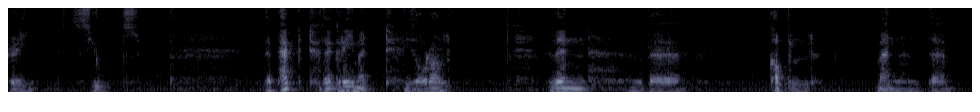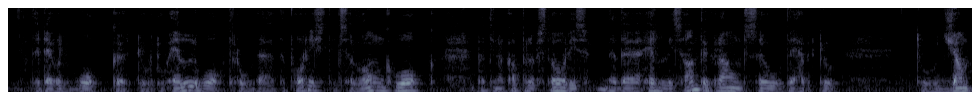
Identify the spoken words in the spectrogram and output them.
grey suits. The pact, the agreement, is oral. Then the couple man and uh, the devil walk uh, to, to hell, walk through the, the forest. It's a long walk, but in a couple of stories, the hell is underground, so they have to to jump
